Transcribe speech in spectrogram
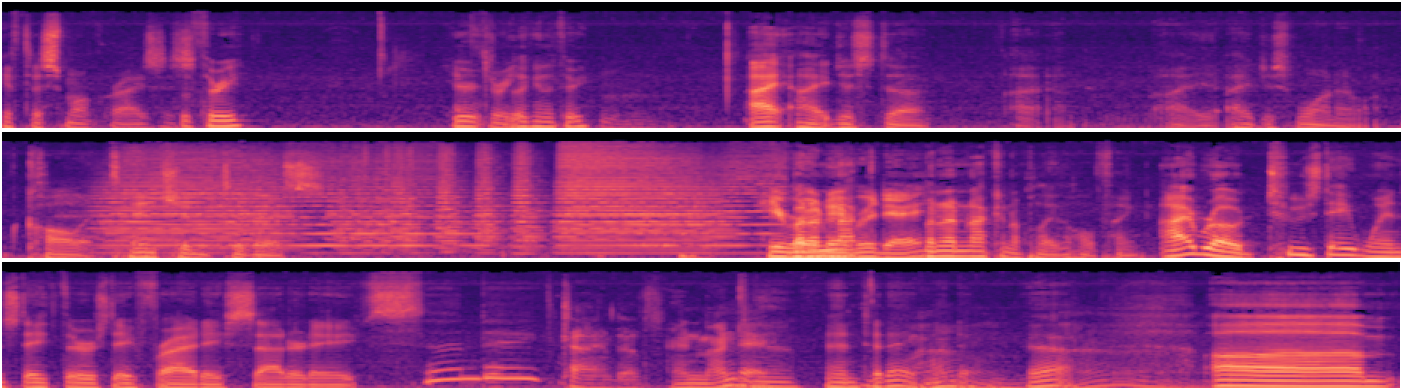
if the smoke rises. So three. Yeah, You're three. looking at 3 Mhm. I I just uh, I I, I just want to call attention to this. He But rode not- every day. But I'm not going to play the whole thing. I rode Tuesday, Wednesday, Thursday, Friday, Saturday, Sunday, Kind of. and Monday. and today, Wow. Monday. Yeah. Wow. Um,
